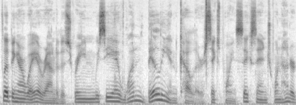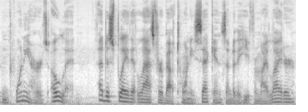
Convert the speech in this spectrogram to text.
Flipping our way around to the screen, we see a 1 billion color 6.6 inch 120Hz OLED a display that lasts for about 20 seconds under the heat from my lighter.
